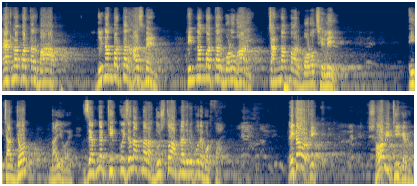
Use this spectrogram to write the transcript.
এক নাম্বার তার বাপ, দুই নাম্বার তার হাজবেন্ড তিন নাম্বার তার বড় ভাই, চার নাম্বার বড় ছেলে। এই চারজন দায়ী হয়। যেমনে ঠিক কইছেন আপনারা, দুস্থ আপনাদের উপরে বর্তায়। এটাও ঠিক। সবই ঠিক এখন।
